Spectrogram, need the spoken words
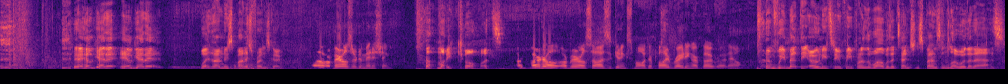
Yeah, he'll get it. He'll get it. Where did our new Spanish friends go? Uh, our barrels are diminishing. Oh my god. Our barrel, our barrel size is getting smaller. They're probably raiding our boat right now. we met the only two people in the world with attention spans lower than ours.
